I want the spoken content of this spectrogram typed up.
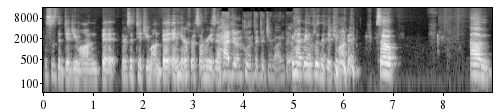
this is the Digimon bit. There's a Digimon bit in here for some I reason had to include the Digimon bit. we had to include the Digimon bit. So, um,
